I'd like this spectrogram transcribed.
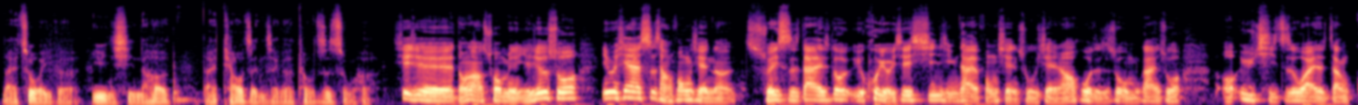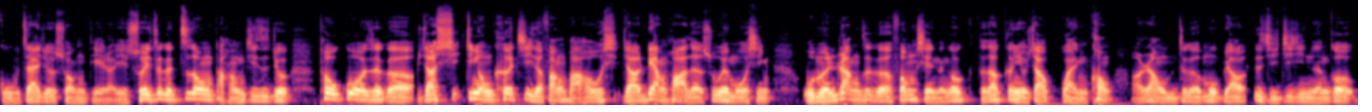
来做一个运行，然后来调整这个投资组合。谢谢董事长说明，也就是说，因为现在市场风险呢，随时大家都会有一些新形态的风险出现，然后或者是说我们刚才说。哦，预期之外的这样股债就双跌了，也所以这个自动导航机制就透过这个比较新金融科技的方法或比较量化的数位模型，我们让这个风险能够得到更有效管控啊，让我们这个目标日级基金能够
